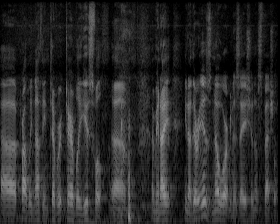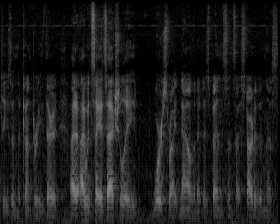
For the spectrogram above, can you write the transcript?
Uh, Probably nothing ter- terribly useful. Um, I mean, I, you know, there is no organization of specialties in the country. There, I, I would say it's actually worse right now than it has been since I started in this.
